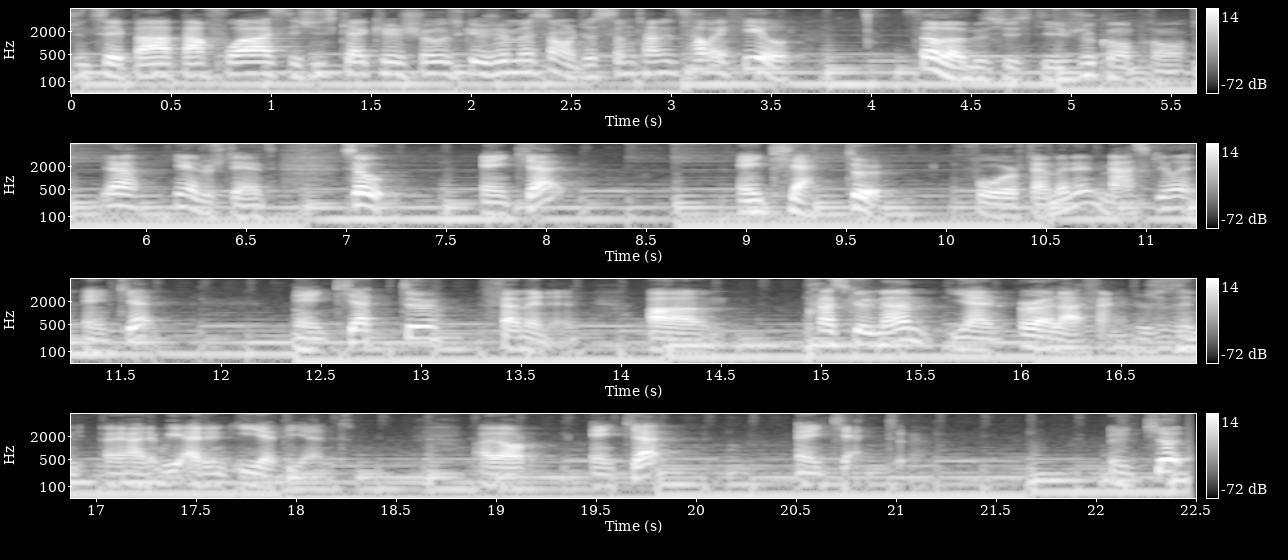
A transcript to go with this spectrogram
Je ne sais pas, parfois c'est juste quelque chose que je me sens. Just sometimes it's how I feel. Ça va, monsieur Steve, je comprends. Yeah, he understands. So, inquiet, inquiète for feminine, masculine, inquiet, inquiète, feminine. Um, presque le même, il y a un E à la fin. There's just an, we add an E at the end. Alors, inquiet, inquiète. Inquiète,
